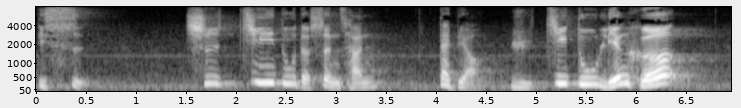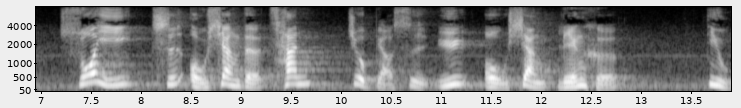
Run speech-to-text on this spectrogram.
第四，吃基督的圣餐，代表与基督联合，所以吃偶像的餐就表示与偶像联合。第五，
